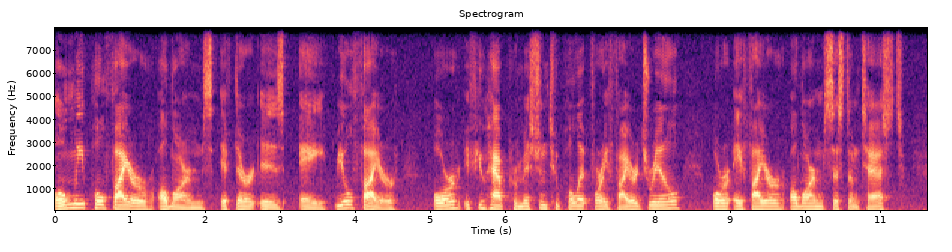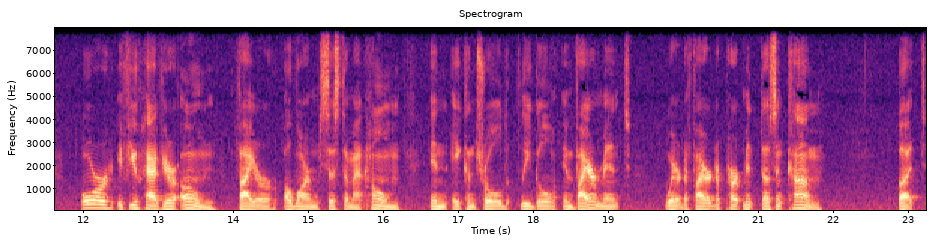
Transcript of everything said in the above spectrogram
Only pull fire alarms if there is a real fire or if you have permission to pull it for a fire drill or a fire alarm system test, or if you have your own fire alarm system at home in a controlled legal environment where the fire department doesn't come. But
